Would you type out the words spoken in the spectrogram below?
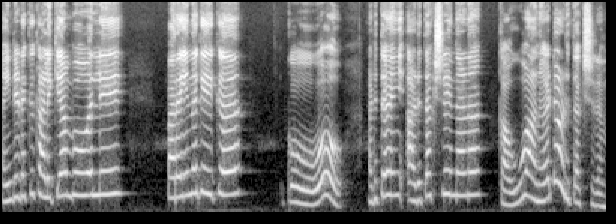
അതിന്റെ ഇടയ്ക്ക് കളിക്കാൻ പോവല്ലേ? പറയുന്ന കേക്ക്. കോ. അടുത്ത അടുത്ത അക്ഷരം എന്താണ്? കൗ ആണ് കേട്ടോ അടുത്ത അക്ഷരം.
